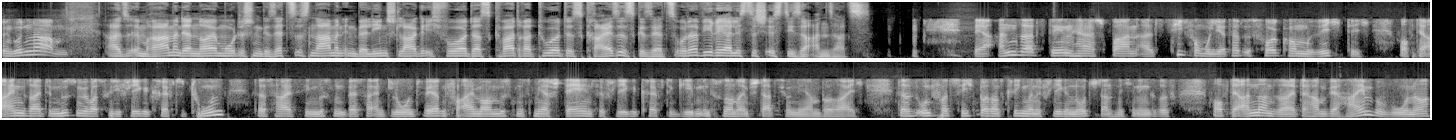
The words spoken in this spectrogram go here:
Schönen guten Abend. Also im Rahmen der neumodischen Gesetzesnamen in Berlin schlage ich vor das Quadratur des Kreises Gesetz, oder wie realistisch ist dieser Ansatz? Der Ansatz, den Herr Spahn als Ziel formuliert hat, ist vollkommen richtig. Auf der einen Seite müssen wir was für die Pflegekräfte tun. Das heißt, sie müssen besser entlohnt werden. Vor allem aber müssen es mehr Stellen für Pflegekräfte geben, insbesondere im stationären Bereich. Das ist unverzichtbar, sonst kriegen wir den Pflegenotstand nicht in den Griff. Auf der anderen Seite haben wir Heimbewohner,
